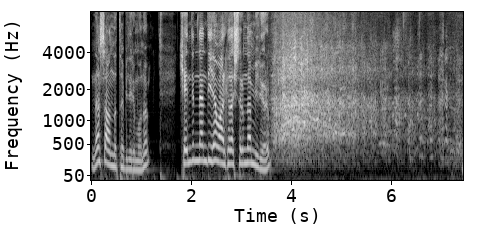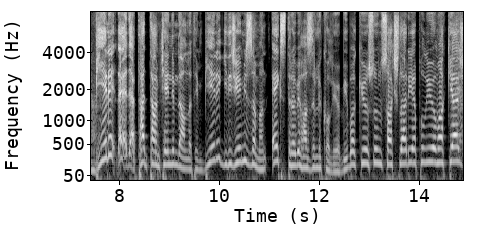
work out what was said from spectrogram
nasıl anlatabilirim onu? Kendimden değil ama arkadaşlarımdan biliyorum. Bir yere ne, ne, ta- tamam kendim de anlatayım. Bir yere gideceğimiz zaman ekstra bir hazırlık oluyor. Bir bakıyorsun saçlar yapılıyor, makyaj.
